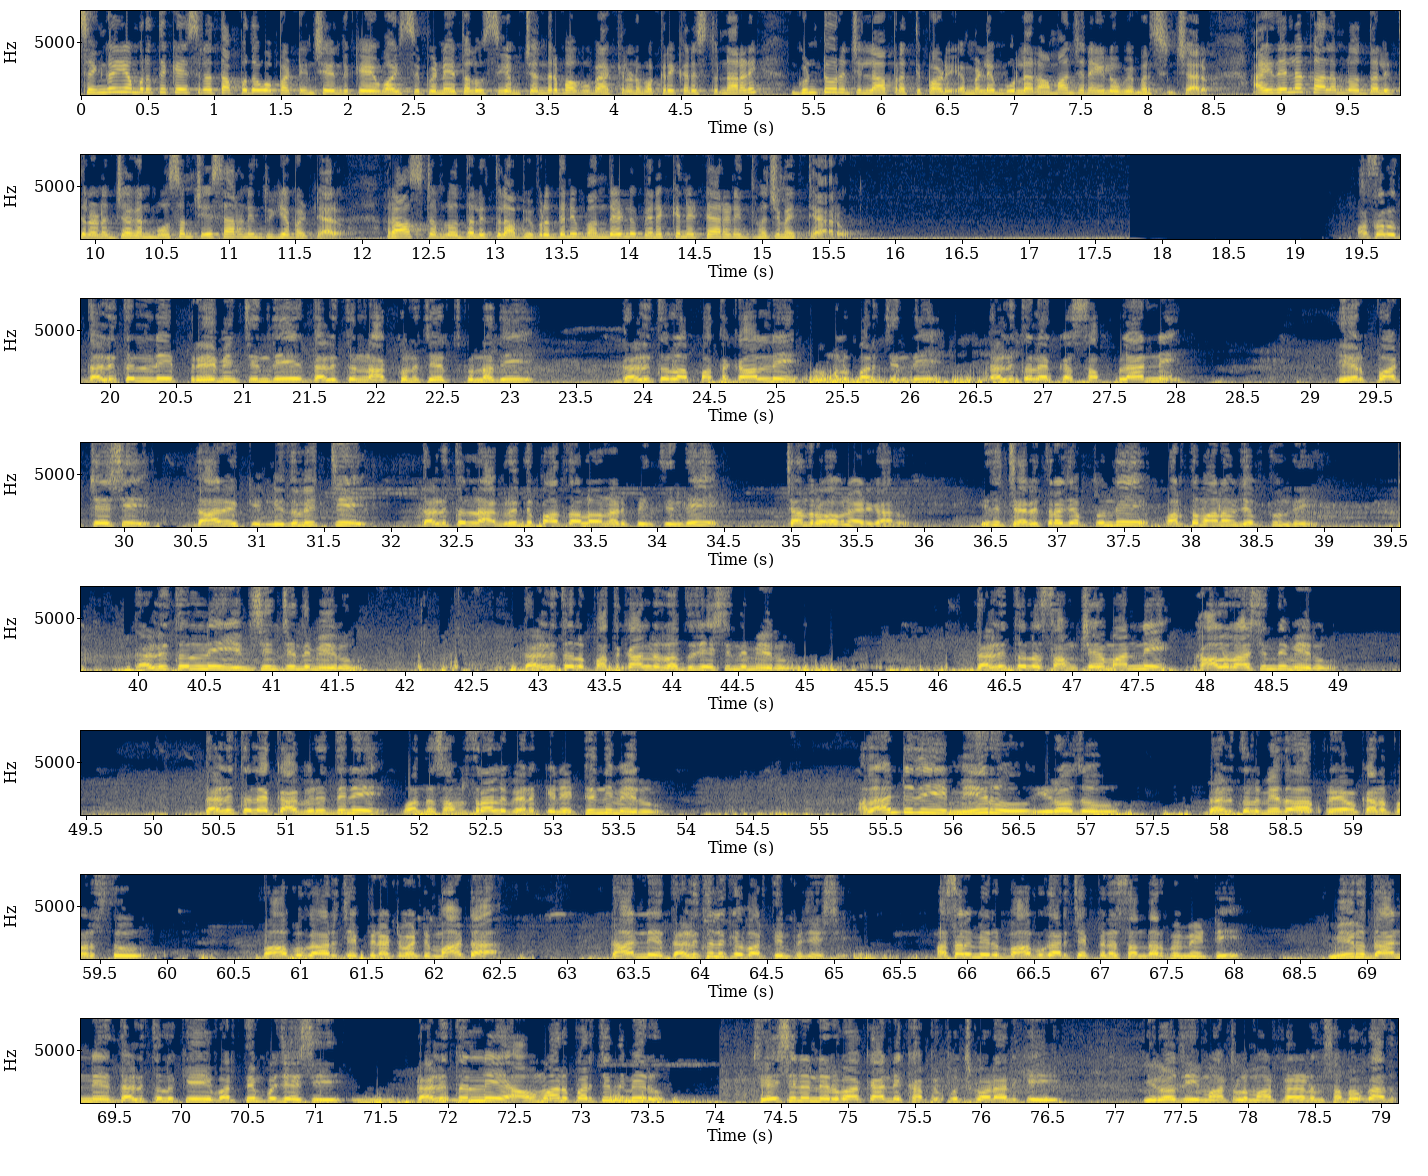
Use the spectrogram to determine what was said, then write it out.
సింగయ్య మృతి కేసును తప్పుదోవ పట్టించేందుకే వైసీపీ నేతలు సీఎం చంద్రబాబు వ్యాఖ్యలను వక్రీకరిస్తున్నారని గుంటూరు జిల్లా ప్రతిపాడు ఎమ్మెల్యే బూర్ల రామాంజనేయులు విమర్శించారు. ఐదేళ్ళ కాలంలో దళితులను జగన్ మోసం చేశారని దుయ్యబట్టారు. రాష్ట్రంలో దళితుల అభివృద్ధిని వందేళ్ళు వెనక్కి నెట్టారని ధ్వజమెత్తారు. అసలు దళితుల్ని ప్రేమించింది దళితుల్ని హక్కును చేర్చుకున్నది దళితుల పథకాల్ని అమలుపరిచింది దళితుల యొక్క సప్లాన్ని ఏర్పాటు చేసి దానికి నిధులిచ్చి దళితుల్ని అభివృద్ధి పాత్రలో నడిపించింది చంద్రబాబు నాయుడు గారు. ఇది చరిత్ర చెప్తుంది వర్తమానం చెప్తుంది. దళితుల్ని హింసించింది మీరు. దళితుల పథకాలను రద్దు చేసింది మీరు. దళితుల సంక్షేమాన్ని కాలరాసింది మీరు. దళితుల యొక్క అభివృద్ధిని వంద సంవత్సరాలు వెనక్కి నెట్టింది మీరు. అలాంటిది మీరు ఈరోజు దళితుల మీద ప్రేమ కనపరుస్తూ బాబు గారు చెప్పినటువంటి మాట దాన్ని దళితులకి వర్తింపజేసి అసలు మీరు బాబు గారు చెప్పిన సందర్భం ఏంటి? మీరు దాన్ని దళితులకి వర్తింపజేసి దళితుల్ని అవమానపరిచింది మీరు. చేసిన నిర్వాకాన్ని కప్పిపుచ్చుకోవడానికి ఈరోజు ఈ మాటలు మాట్లాడడం సబబు కాదు.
